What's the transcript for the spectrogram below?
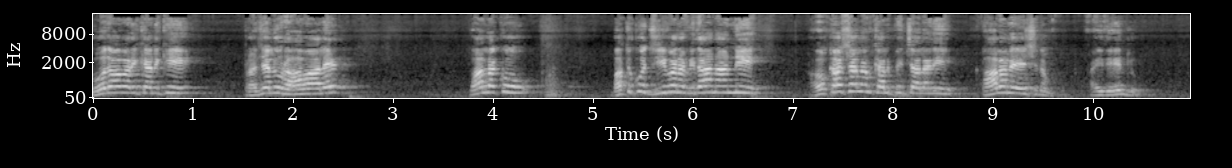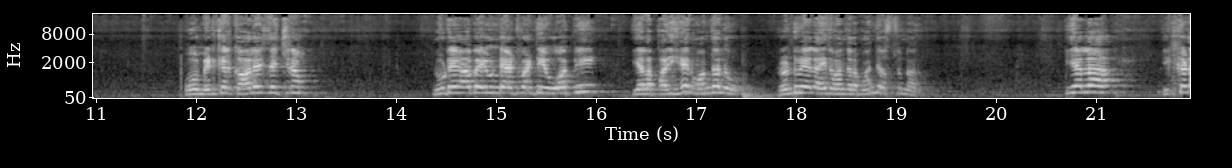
గోదావరికానికి ప్రజలు రావాలి. వాళ్ళకు బతుకు జీవన విధానాన్ని అవకాశాలను కల్పించాలని పాలన చేసినాం ఐదేండ్లు. ఓ మెడికల్ కాలేజ్ తెచ్చినాం. నూట యాభై ఉండేటువంటి ఓపీ ఇలా పదిహేను వందలు రెండు వేల ఐదు వందల మంది వస్తున్నారు. ఇలా ఇక్కడ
